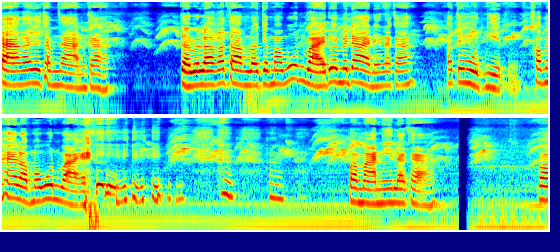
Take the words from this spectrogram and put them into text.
ตาก็จะชำนาญค่ะ แต่เวลาเขาทำเราจะมาวุ่นวายด้วยไม่ได้เลยนะคะเขาจะหงุดหงิดเขาไม่ให้เรามาวุ่นวาย ประมาณนี้แหละค่ะก็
